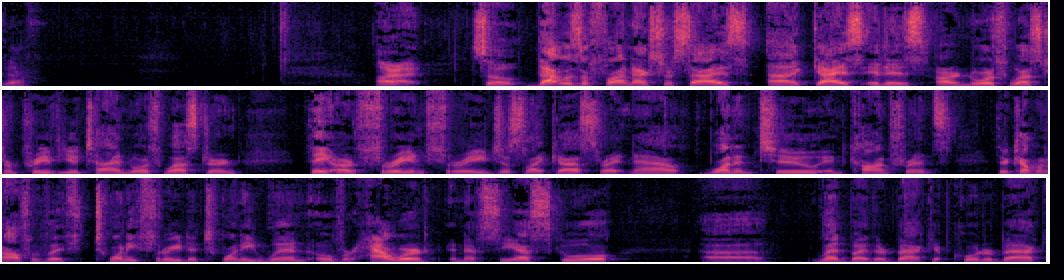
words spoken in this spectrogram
Yeah. All right. So that was a fun exercise. Uh, guys, it is our Northwestern preview time. Northwestern, they are three and three, just like us right now. One and two in conference. They're coming off of a 23 to 20 win over Howard, an FCS school, uh, led by their backup quarterback.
